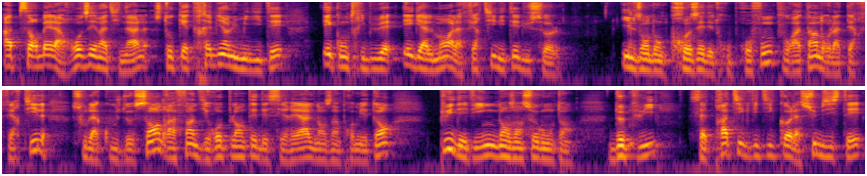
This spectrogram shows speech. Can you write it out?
absorbaient la rosée matinale, stockaient très bien l'humidité et contribuaient également à la fertilité du sol. Ils ont donc creusé des trous profonds pour atteindre la terre fertile sous la couche de cendres afin d'y replanter des céréales dans un premier temps, puis des vignes dans un second temps. Depuis, cette pratique viticole a subsisté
